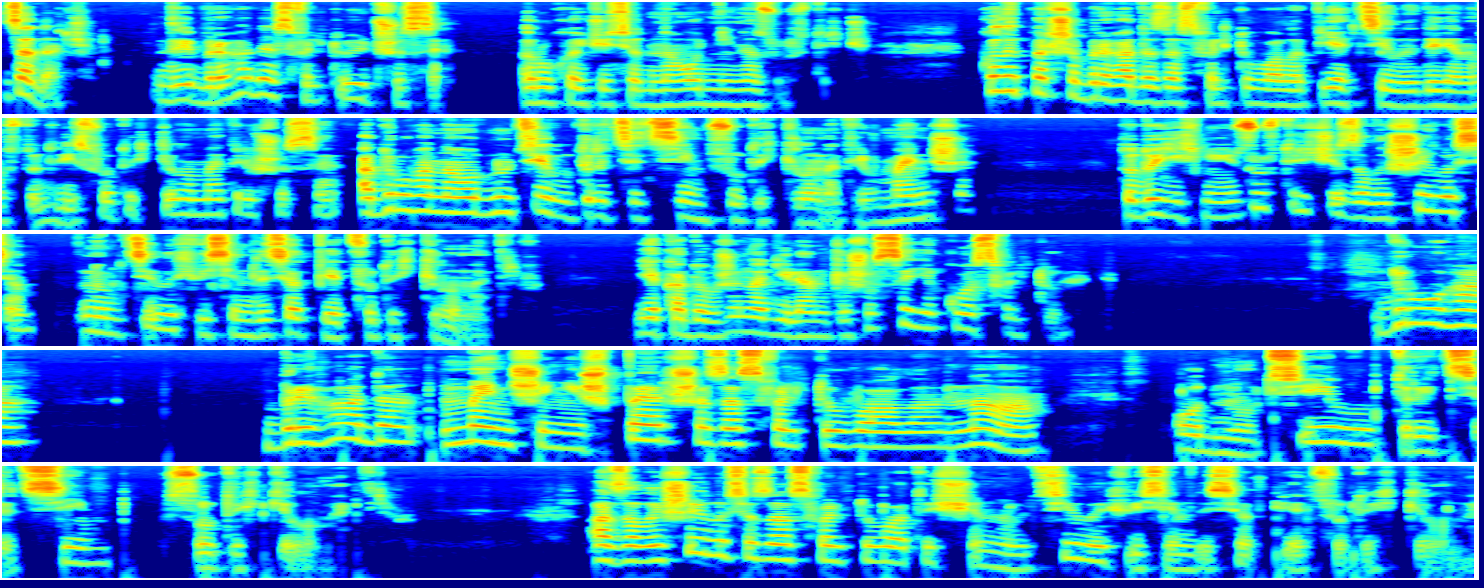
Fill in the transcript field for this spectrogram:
Задача. Дві бригади асфальтують шосе, рухаючись одна одній назустріч. Коли перша бригада заасфальтувала 5,92 км шосе, а друга на 1,37 км менше, то до їхньої зустрічі залишилося 0,85 км, яка довжина ділянки шосе, яку асфальтують. Друга бригада менше, ніж перша, заасфальтувала на 1,37 км. А залишилося заасфальтувати ще 0,85 км.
